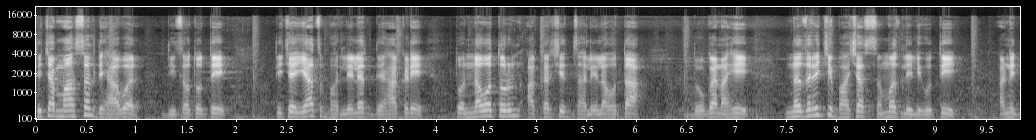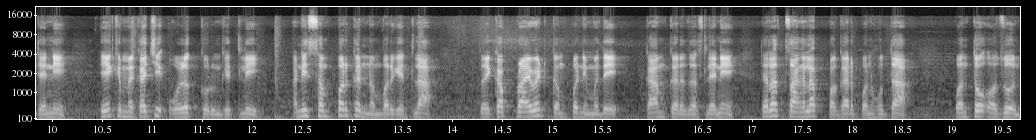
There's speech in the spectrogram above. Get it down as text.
तिच्या मांसल देहावर दिसत होते. तिच्या याच भरलेल्या देहाकडे तो नवतरुण आकर्षित झालेला होता. दोघांनाही नजरेची भाषा समजलेली होती आणि त्यांनी एकमेकाची ओळख करून घेतली आणि संपर्क नंबर घेतला. तो एका प्रायव्हेट कंपनीमध्ये काम करत असल्याने त्याला चांगला पगार पण होता पण तो अजून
